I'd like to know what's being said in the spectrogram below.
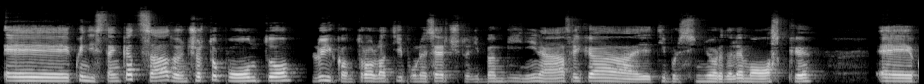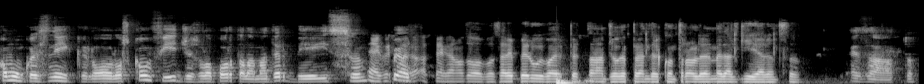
E quindi sta incazzato. A un certo punto lui controlla tipo un esercito di bambini in Africa, è tipo il signore delle mosche. E comunque Snake lo, lo sconfigge, se lo porta alla Mother Base. Eh, questo poi... spiegano dopo, sarebbe lui poi il personaggio che prende il controllo del Metal Gear. Insomma. Esatto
